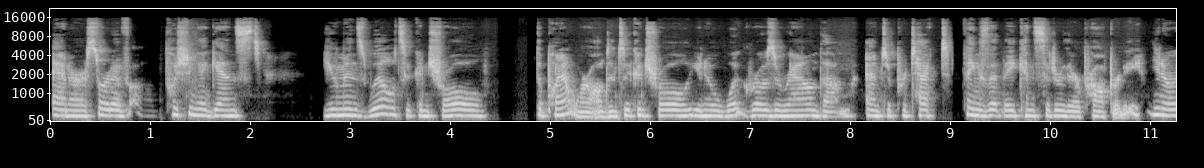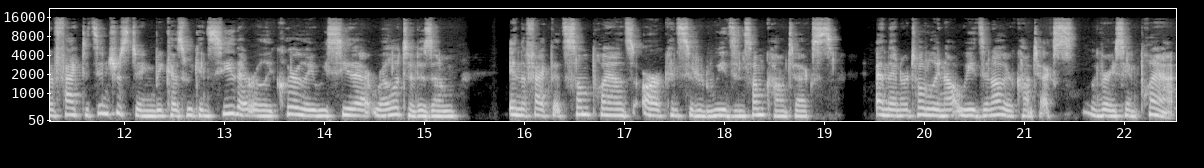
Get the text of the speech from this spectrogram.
and are sort of pushing against humans' will to control the plant world and to control, you know, what grows around them and to protect things that they consider their property. You know, in fact, it's interesting because we can see that really clearly. We see that relativism in the fact that some plants are considered weeds in some contexts and then are totally not weeds in other contexts, the very same plant.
